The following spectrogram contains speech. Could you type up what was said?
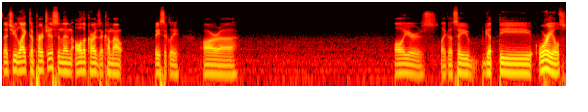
that you'd like to purchase, and then all the cards that come out, basically, are uh, all yours. Like, let's say you get the Orioles,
